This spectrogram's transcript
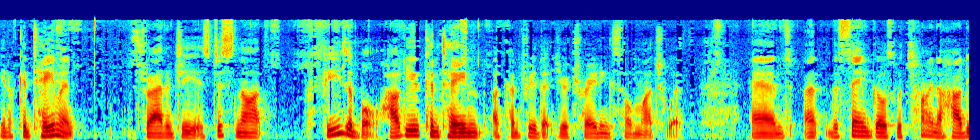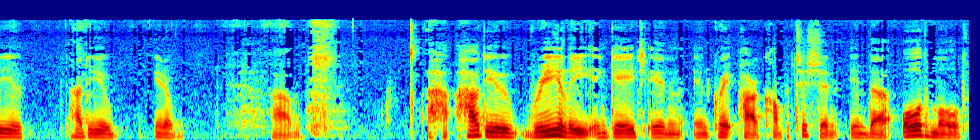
you know containment strategy is just not feasible. How do you contain a country that you're trading so much with? And uh, the same goes with China. How do you how do you you know um, how do you really engage in, in great power competition in the old mold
